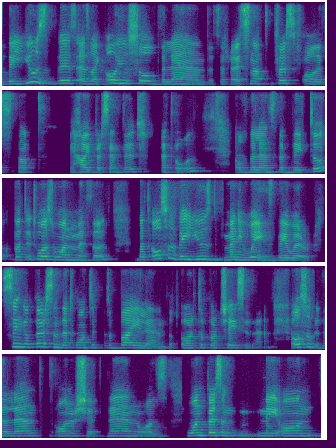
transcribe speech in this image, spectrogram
they used this as like oh you sold the land etc it's not first of all it's not a high percentage at all of the lands that they took but it was one method. But also they used many ways. They were single person that wanted to buy land or to purchase land. Also the land ownership then was one person may own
